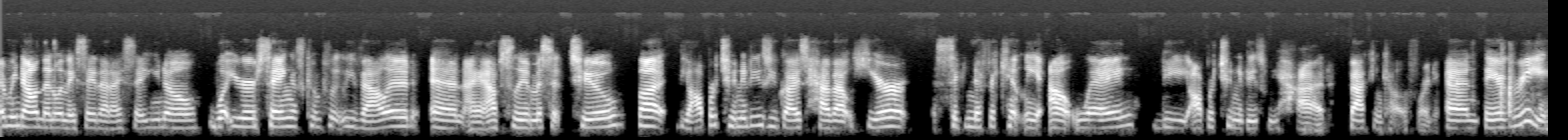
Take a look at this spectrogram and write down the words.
every now and then, when they say that, I say, you know, what you're saying is completely valid. And I absolutely miss it too. But the opportunities you guys have out here significantly outweigh the opportunities we had back in California. And they agree.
